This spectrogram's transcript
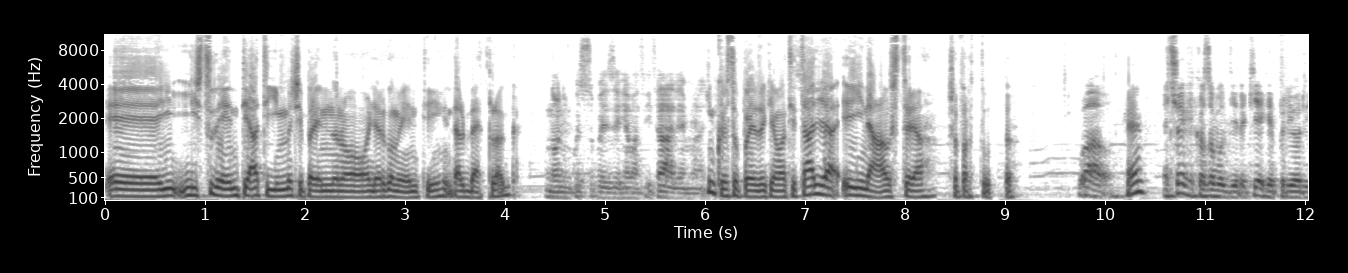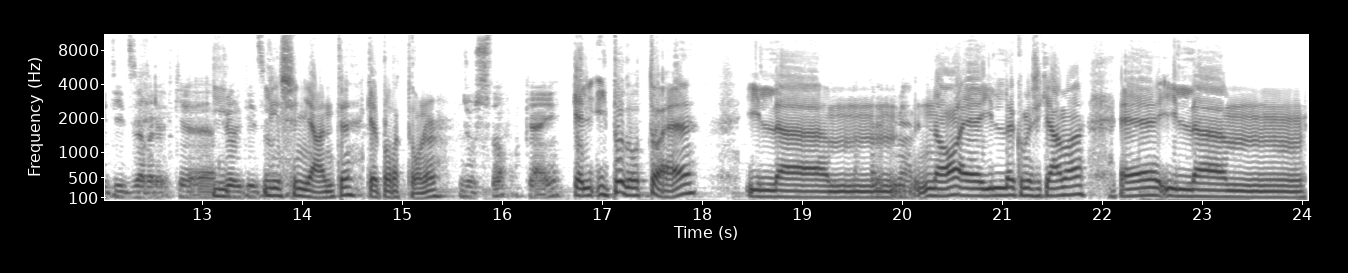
e gli studenti a team ci prendono gli argomenti dal backlog. Non in questo paese chiamato Italia, immagino. In questo paese chiamato Italia e in Austria soprattutto. Wow. Okay? E cioè che cosa vuol dire? Chi è che prioritizza? Per, chi è prioritizza? L'insegnante, che è il product owner. Giusto, ok. Che il, il prodotto è il... Um, no, è il... come si chiama? È il... Um,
